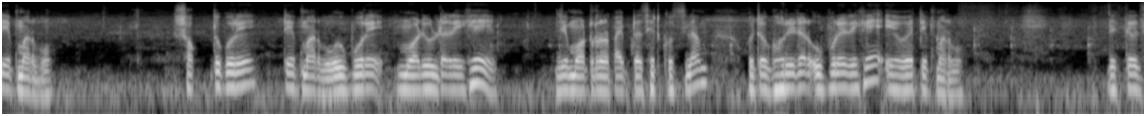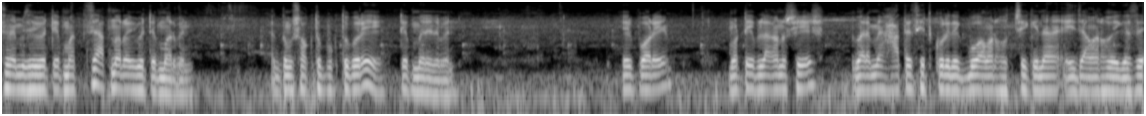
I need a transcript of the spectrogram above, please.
টেপ মারবো। শক্ত করে টেপ মারবো। উপরে মডিউলটা রেখে যে মোটরের পাইপটা সেট করছিলাম, ওইটা ঘড়িটার উপরে রেখে এইভাবে টেপ মারবো। দেখতে পাচ্ছেন আমি যেভাবে টেপ মারতেছি আপনারা ওইভাবে টেপ মারবেন। একদম শক্তপোক্ত করে টেপ মেরে নেবেন। এরপরে আমার টেপ লাগানো শেষ। এবার আমি হাতে সেট করে দেখব আমার হচ্ছে কিনা, এই যে আমার হয়ে গেছে।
